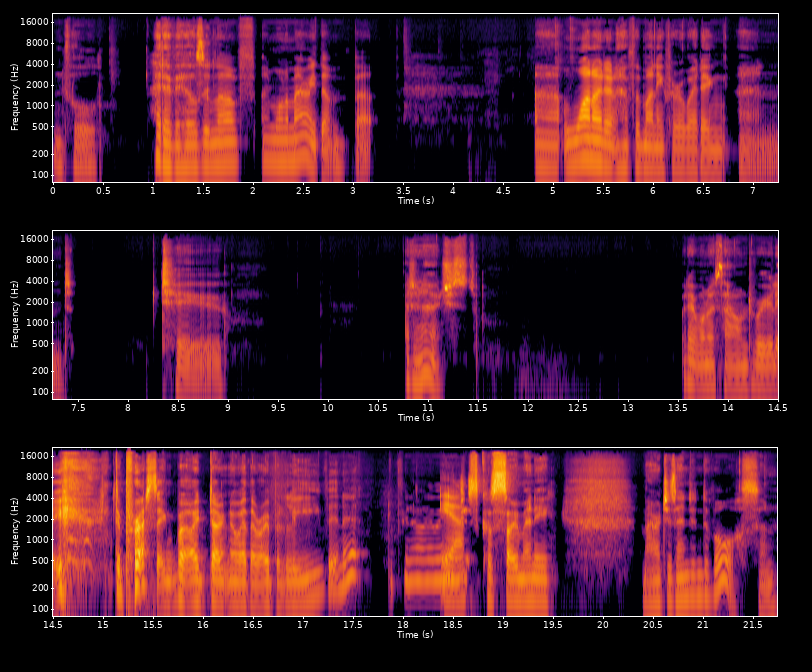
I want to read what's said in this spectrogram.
and fall head over heels in love and want to marry them. But uh, one, I don't have the money for a wedding. And two, I don't know. Just, I don't want to sound really depressing, but I don't know whether I believe in it, if you know what I mean. Yeah. Just because so many marriages end in divorce. And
